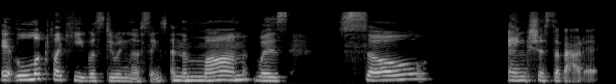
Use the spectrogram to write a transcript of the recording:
It looked like like he was doing those things. And the mom was so anxious about it.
